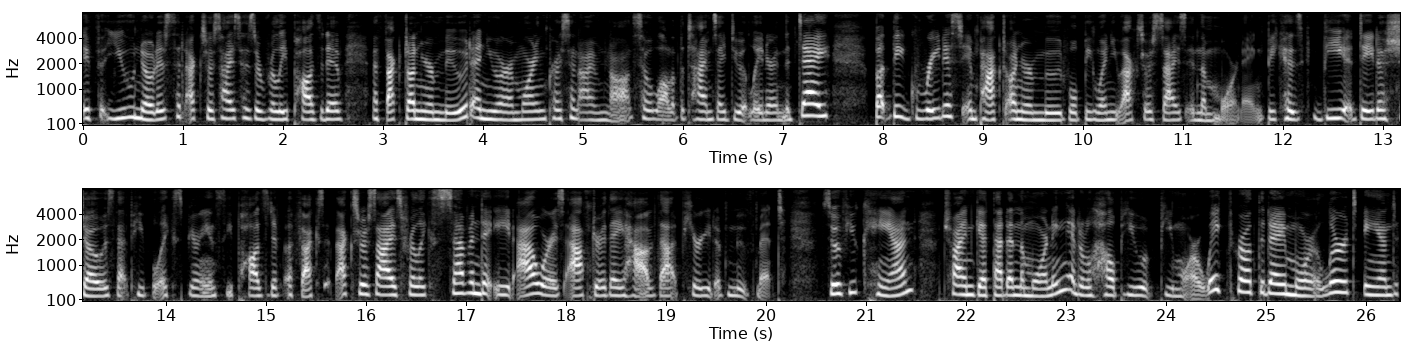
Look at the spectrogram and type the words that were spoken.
if you notice that exercise has a really positive effect on your mood and you are a morning person, I'm not. So a lot of the times I do it later in the day, but the greatest impact on your mood will be when you exercise in the morning because the data shows that people experience the positive effects of exercise for like seven to eight hours after they have that period of movement. So if you can, try and get that in the morning. It'll help you be more awake throughout the day, more alert, and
